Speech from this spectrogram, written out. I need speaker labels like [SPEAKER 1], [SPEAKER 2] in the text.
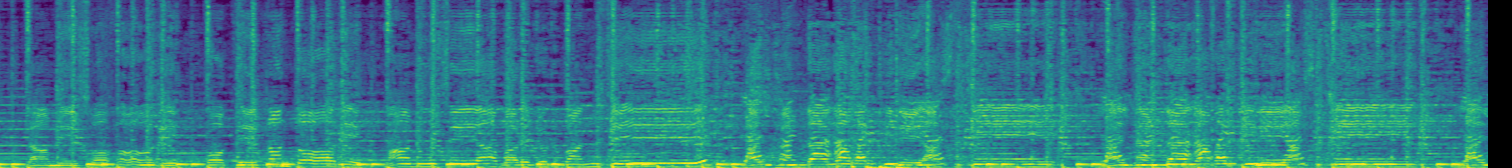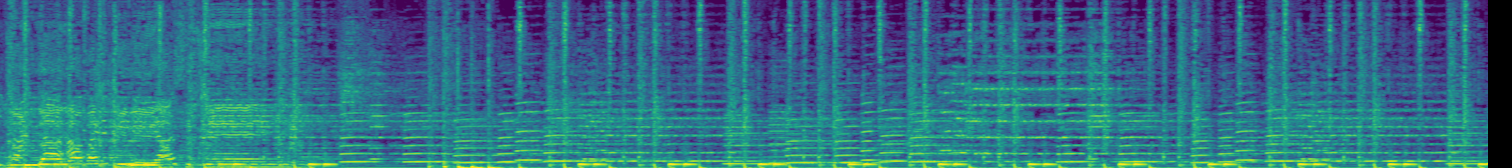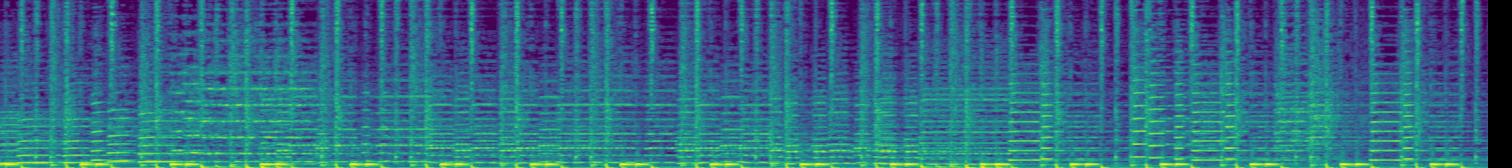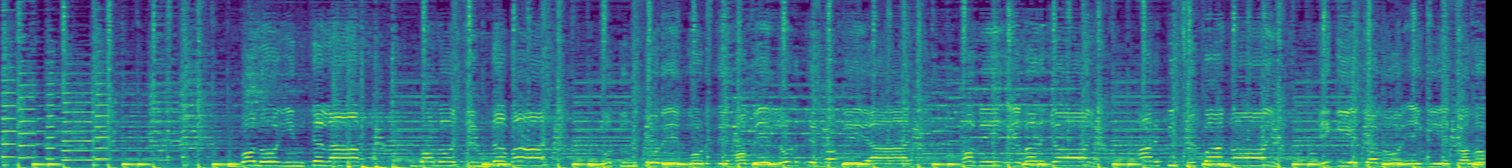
[SPEAKER 1] গ্রামে, শহরে, পথে, প্রান্তরে মানুষে আবার জোট বাঁধছে। লাল ঝান্ডা আবার ফিরে আসছে। লাল ঝান্ডা আবার বলো ইনকালাব, বলো জিন্দাবাদ। নতুন করে গড়তে হবে, লড়তে হবে আজ। হবে এবার জয়, আর কিছু পা নয়। এগিয়ে চলো এগিয়ে চলো।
